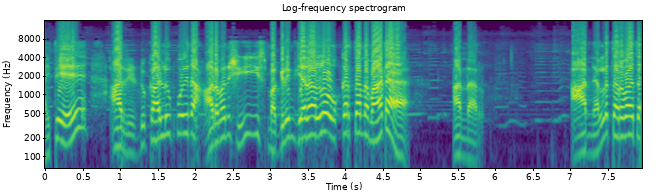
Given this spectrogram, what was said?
అయితే ఆ రెండు కాళ్ళు పోయిన ఆడమనిషి ఈ స్మగ్లింగ్ జనాల్లో ఒక్కరితన్నమాట అన్నారు. ఆరు నెలల తర్వాత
